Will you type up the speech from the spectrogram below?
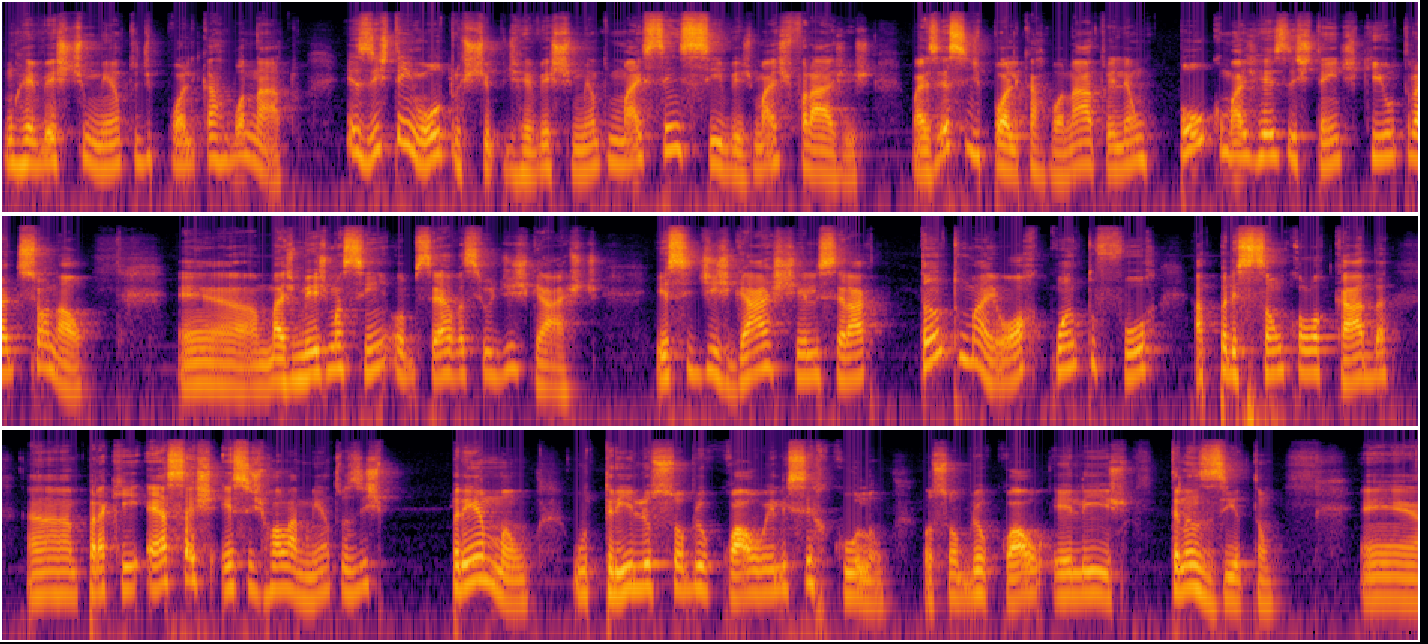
um revestimento de policarbonato. Existem outros tipos de revestimento mais sensíveis, mais frágeis, mas esse de policarbonato ele é um pouco mais resistente que o tradicional. É, mas mesmo assim observa-se o desgaste. Esse desgaste ele será tanto maior quanto for a pressão colocada uh, para que essas, esses rolamentos espremam o trilho sobre o qual eles circulam ou sobre o qual eles transitam. É,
